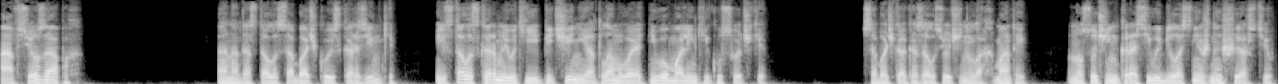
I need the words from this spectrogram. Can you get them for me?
А все запах. Она достала собачку из корзинки и стала скармливать ей печенье, отламывая от него маленькие кусочки. Собачка оказалась очень лохматой, но с очень красивой белоснежной шерстью,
